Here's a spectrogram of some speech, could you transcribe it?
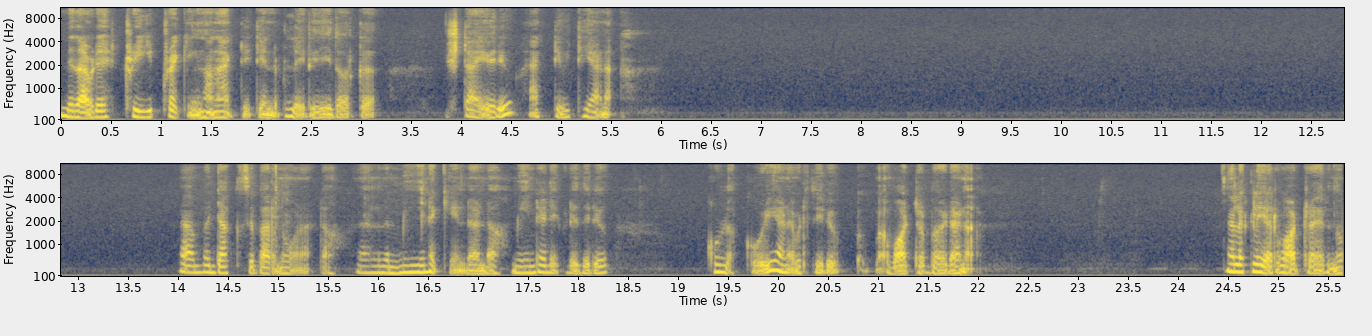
പിന്നെ ഇതവിടെ ട്രീ ട്രക്കിംഗ് എന്ന് ആക്ടിവിറ്റി എന്റെ പിള്ളേർ ചെയ്തവർക്ക് ഇഷ്ടമായ ഒരു ആക്ടിവിറ്റിയാണ് അതാകുമ്പോൾ ഡക്സ് പറന്നു പോകണം കേട്ടോ നല്ല മീനൊക്കെ ഉണ്ട് കേട്ടോ മീനിന്റെ ഇടയിൽ ഇതൊരു കുളക്കോഴിയാണ് ഇവിടുത്തെ ഒരു വാട്ടർ ബേർഡാണ് നല്ല ക്ലിയർ വാട്ടർ ആയിരുന്നു.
